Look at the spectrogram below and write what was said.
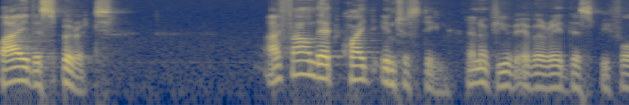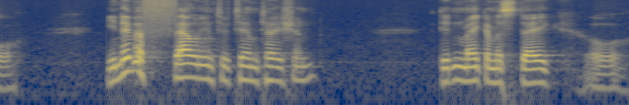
by the Spirit. I found that quite interesting. I don't know if you've ever read this before. He never fell into temptation, didn't make a mistake or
